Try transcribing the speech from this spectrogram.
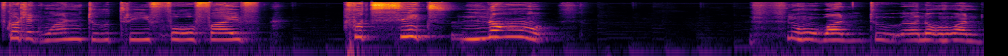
I've got like one, two, three, four, five. I've got six. No. No, one, two, uh, no, one.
